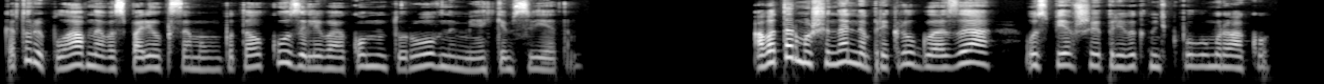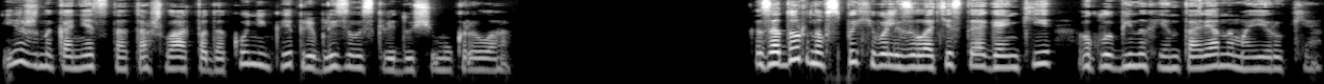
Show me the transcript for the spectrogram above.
который плавно воспарил к самому потолку, заливая комнату ровным мягким светом. Аватар машинально прикрыл глаза, успевшие привыкнуть к полумраку. Я же наконец-то отошла от подоконника и приблизилась к ведущему крыла. Задорно вспыхивали золотистые огоньки в глубинах янтаря на моей руке.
